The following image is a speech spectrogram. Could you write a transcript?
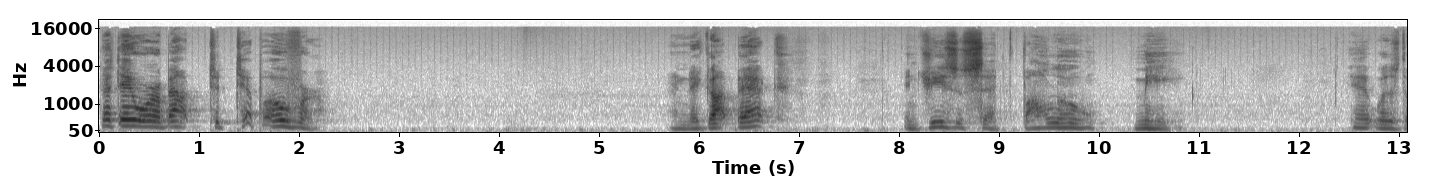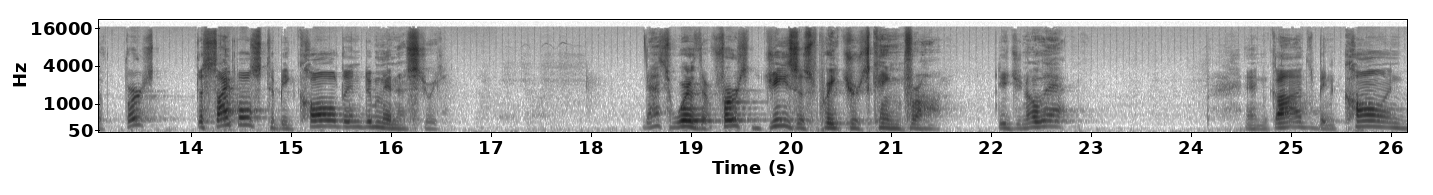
that they were about to tip over. And they got back, and Jesus said, Follow me. It was the first disciples to be called into ministry. That's where the first Jesus preachers came from. Did you know that? And God's been calling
